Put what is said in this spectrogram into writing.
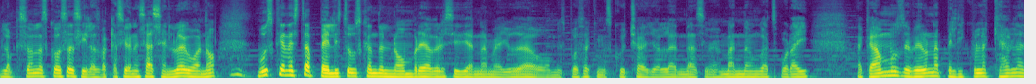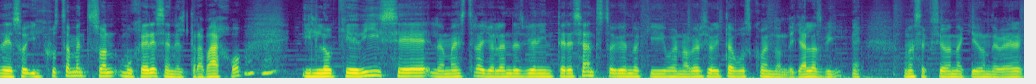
lo que son las cosas y las vacaciones hacen luego, ¿no? Busquen esta peli, estoy buscando el nombre, a ver si Diana me ayuda o mi esposa que me escucha, Yolanda, si me manda un WhatsApp por ahí. Acabamos de ver una película que habla de eso y justamente son mujeres en el trabajo y lo que dice la maestra Yolanda es bien interesante. Estoy viendo aquí, bueno, a ver si ahorita busco en donde ya las vi, una sección aquí donde ver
